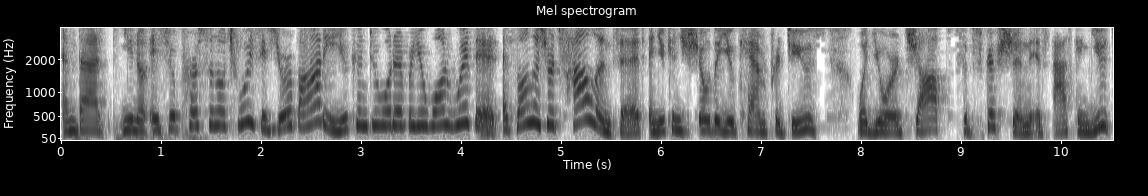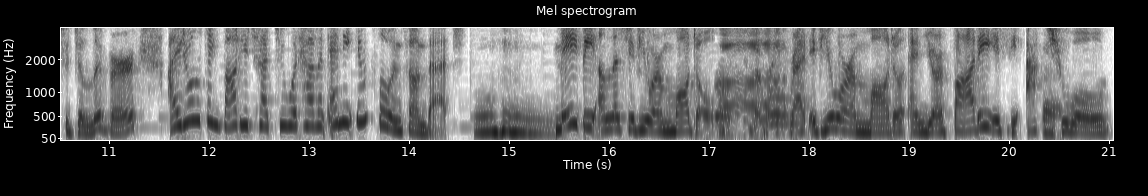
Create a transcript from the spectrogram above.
and that, you know, it's your personal choice. It's your body. You can do whatever you want with it. As long as you're talented and you can show that you can produce what your job subscription is asking you to deliver. I don't think body tattoo would have any influence on that. Maybe unless if you are a model, Uh, right? If you are a model and your body is the actual,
